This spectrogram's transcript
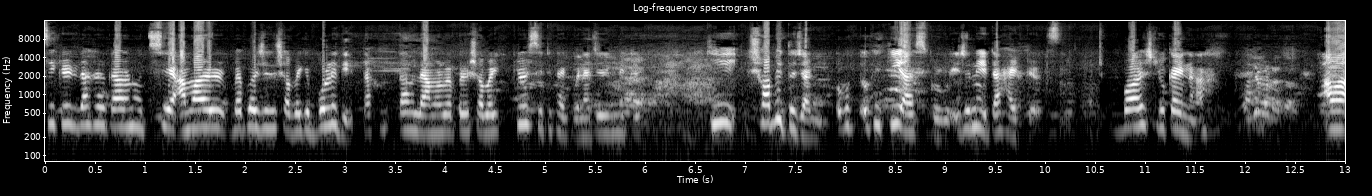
সিক্রেট রাখার কারণ হচ্ছে আমার ব্যাপারে যদি সবাইকে বলে দিই, তাহ- তাহলে আমার ব্যাপারে সবাই কিউরিয়াসিটি থাকবে না যে মেয়েটা কি, সবই তো জানি। ওকে- কি আস করব? এই জন্য এটা হাইট বয়স লুকাই না। আমার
